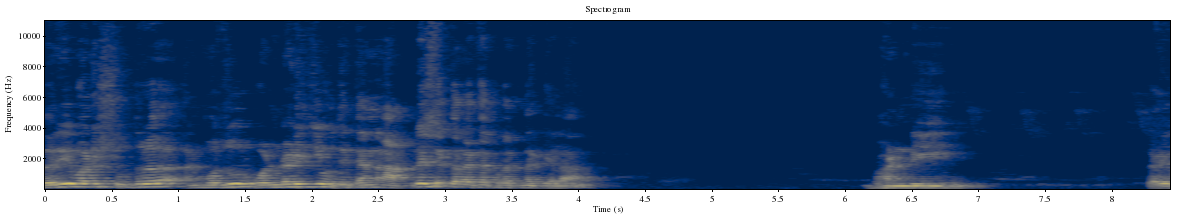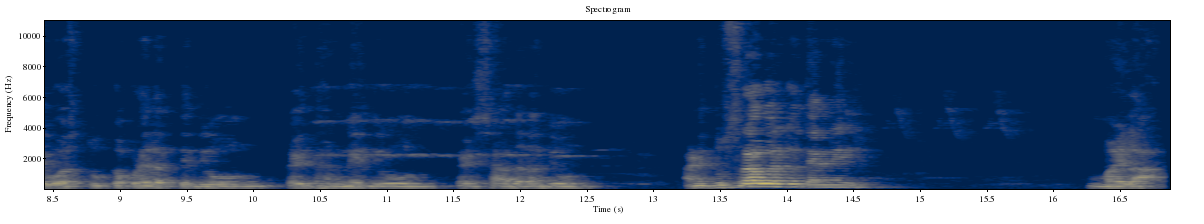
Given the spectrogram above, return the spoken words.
गरीब आणि शूद्र आणि मजूर मंडळी जी होती त्यांना आपलेसे करायचा प्रयत्न केला. भांडी काही वस्तू कपडे लत्ते देऊन काही धान्य देऊन काही साधनं देऊन आणि दुसरा वर्ग त्यांनी महिला.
